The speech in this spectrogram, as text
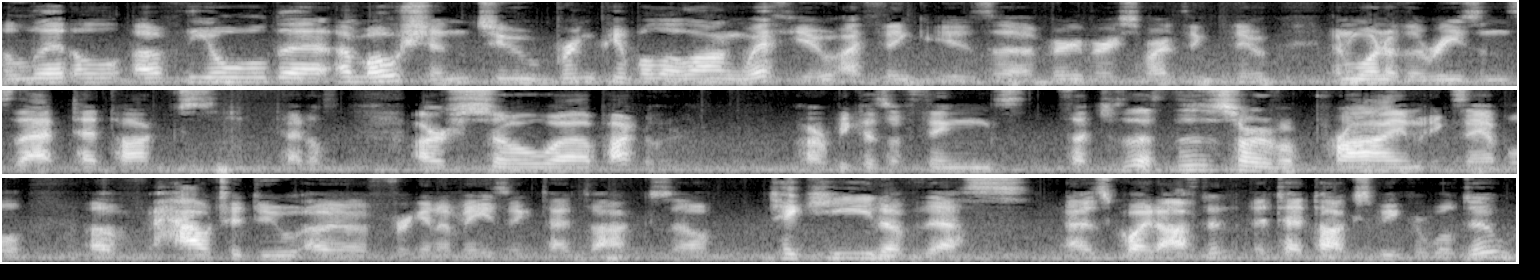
a little of the old uh, emotion to bring people along with you, I think, is a very, very smart thing to do, and one of the reasons that TED Talks titles are so uh, popular are because of things such as this. This is sort of a prime example of how to do a friggin' amazing TED Talk. So take heed of this, as quite often a TED Talk speaker will do.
